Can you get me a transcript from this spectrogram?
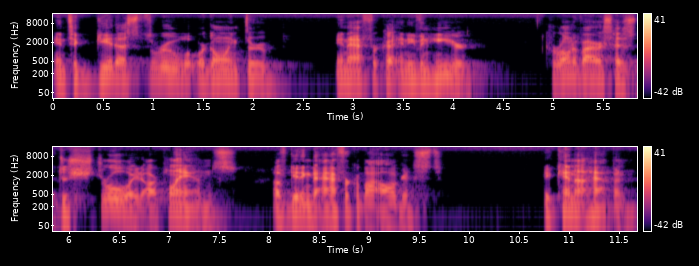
and to get us through what we're going through in Africa and even here. Coronavirus has destroyed our plans of getting to Africa by August. It cannot happen.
